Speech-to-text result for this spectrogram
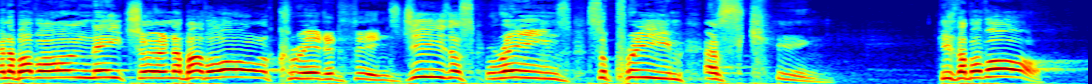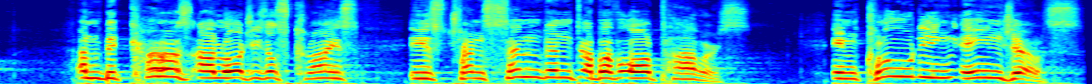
and above all nature and above all created things, Jesus reigns supreme as king. He's above all. And because our Lord Jesus Christ is transcendent above all powers, including angels,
